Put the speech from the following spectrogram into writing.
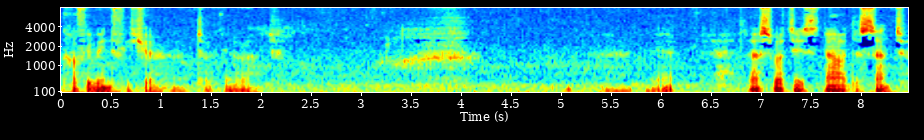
coffee bean feature I'm talking about. Yeah, that's what is now at the center.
